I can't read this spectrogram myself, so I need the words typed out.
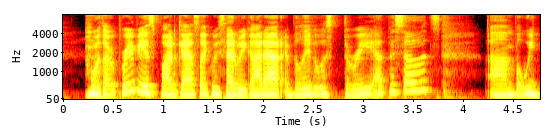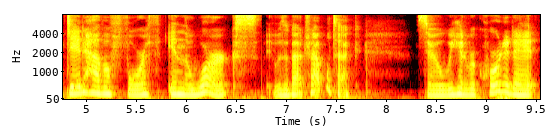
With our previous podcast, like we said, we got out. I believe it was three episodes, um, but we did have a fourth in the works. It was about travel tech, so we had recorded it,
